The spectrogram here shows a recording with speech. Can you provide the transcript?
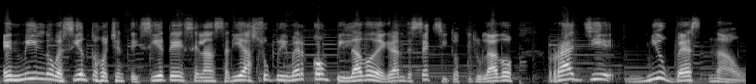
En 1987 se lanzaría su primer compilado de grandes éxitos titulado Raggie New Best Now,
